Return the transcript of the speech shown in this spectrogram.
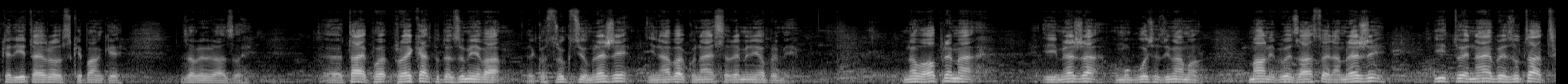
kredita Evropske banke za obnovni razvoj. E, taj projekat podrazumijeva rekonstrukciju mreže i nabavku najsavremenije opreme. Nova oprema i mreža omogućuje da imamo mali broj zastoja na mreži i to je najbolji rezultat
